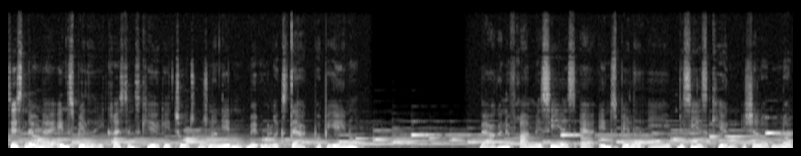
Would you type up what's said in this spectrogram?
Sidstnævnte er indspillet i Christianskirke i 2019 med Ulrik Stærk på piano. Værkerne fra Messias er indspillet i Messiaskirken i Charlottenlund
